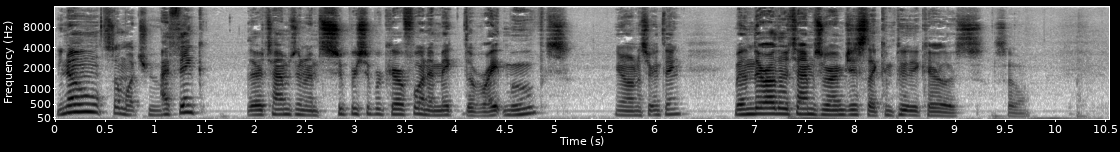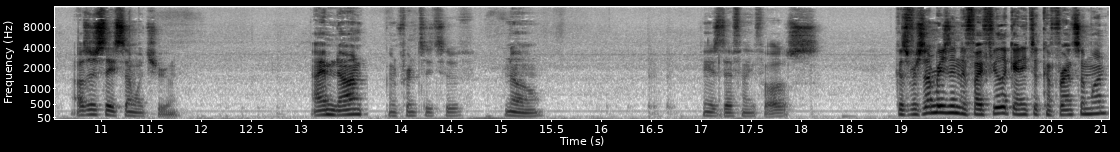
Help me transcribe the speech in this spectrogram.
You know, Somewhat true. I think there are times when I'm super, super careful and I make the right moves, you know, on a certain thing. But then there are other times where I'm just like completely careless. So I'll just say somewhat true. I'm non confrontative. No. Think it's definitely false. Because for some reason, if I feel like I need to confront someone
